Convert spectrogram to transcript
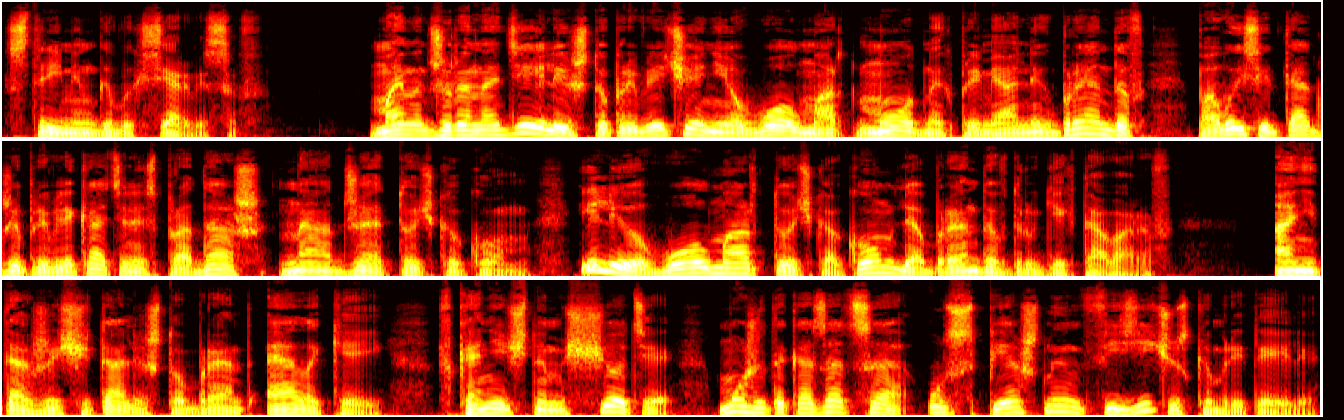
стриминговых сервисов. Менеджеры надеялись, что привлечение Walmart модных премиальных брендов повысит также привлекательность продаж на jet.com или walmart.com для брендов других товаров. Они также считали, что бренд Allocay в конечном счете может оказаться успешным в физическом ритейле,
